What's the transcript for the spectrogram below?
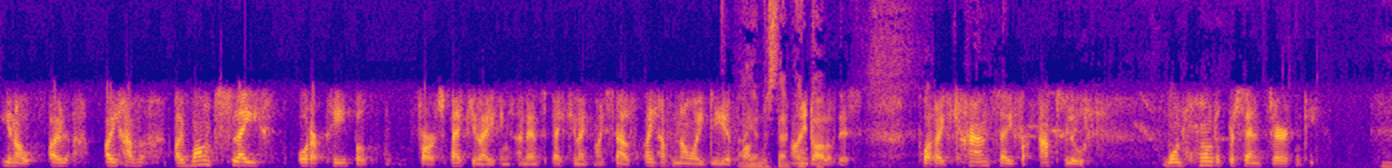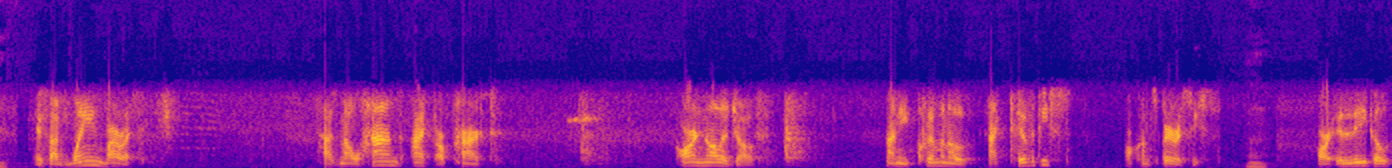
you know, I, I have, I won't slate other people for speculating and then speculate myself. I have no idea what was understand. behind Okay. all of this. What I can say for absolute 100% certainty Hmm. is that Wayne Barrett has no hand, act, or part or knowledge of any criminal activities or conspiracies or illegal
